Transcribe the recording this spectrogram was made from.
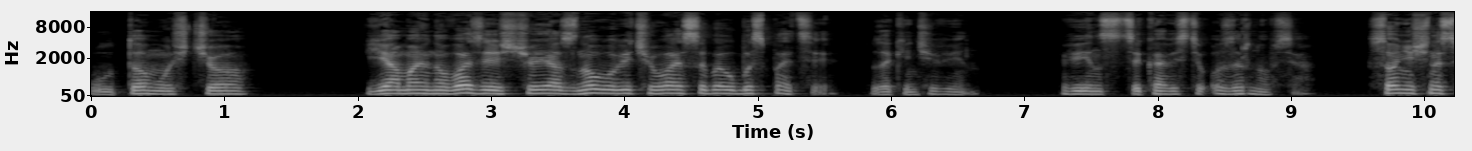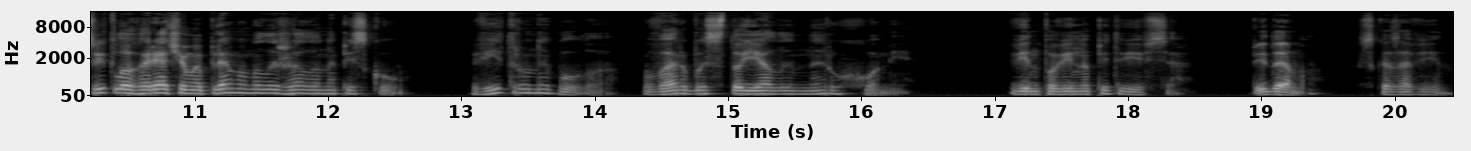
у тому, що. Я маю на увазі, що я знову відчуваю себе у безпеці, закінчив він. Він з цікавістю озирнувся. Сонячне світло гарячими плямами лежало на піску. Вітру не було, верби стояли нерухомі. Він повільно підвівся. Підемо, сказав він.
